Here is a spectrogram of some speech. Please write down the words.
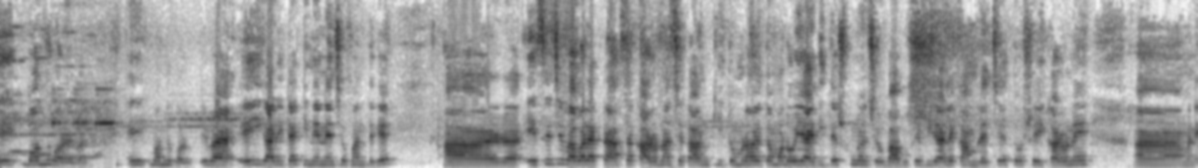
এই বন্ধ করো এবার এই বন্ধ করো। এবার এই গাড়িটা কিনে এনেছে ওখান থেকে। আর এসেছে বাবার একটা আসার কারণ আছে কারণ কি তোমরা হয়তো আমার ওই আইডিতে শুনেছো বাবুকে বিড়ালে কামড়েছে। তো সেই কারণে মানে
